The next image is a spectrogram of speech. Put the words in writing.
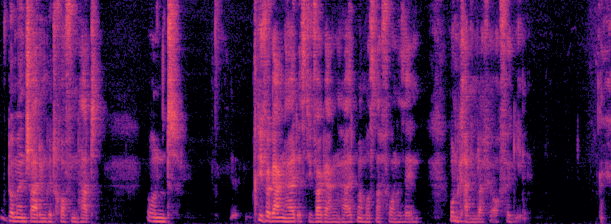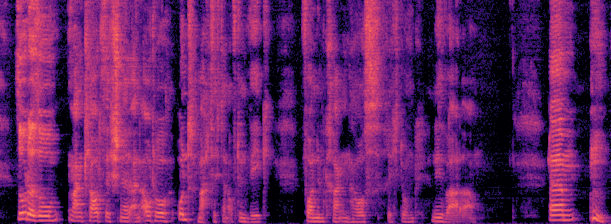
dumme Entscheidung getroffen hat. Und die Vergangenheit ist die Vergangenheit. Man muss nach vorne sehen und kann ihm dafür auch vergeben. So oder so, man klaut sich schnell ein Auto und macht sich dann auf den Weg von dem Krankenhaus Richtung Nevada. Ähm,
